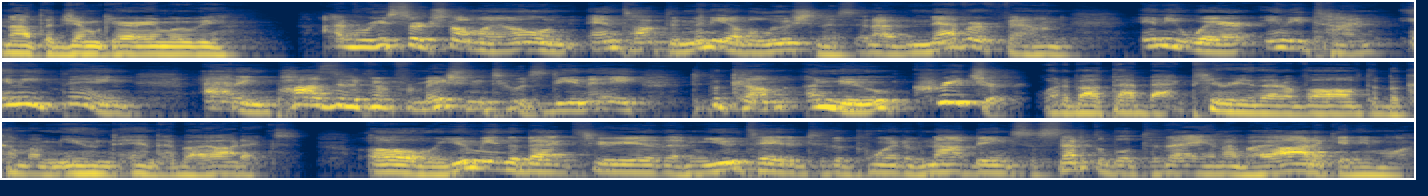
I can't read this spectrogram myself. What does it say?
not the Jim Carrey movie. I've researched on my own and talked to many evolutionists, and I've never found anywhere, anytime, anything adding positive information to its DNA to become a new creature. What about that bacteria that evolved to become immune to antibiotics? Oh, you mean the bacteria that mutated to the point of not being susceptible to that antibiotic anymore?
